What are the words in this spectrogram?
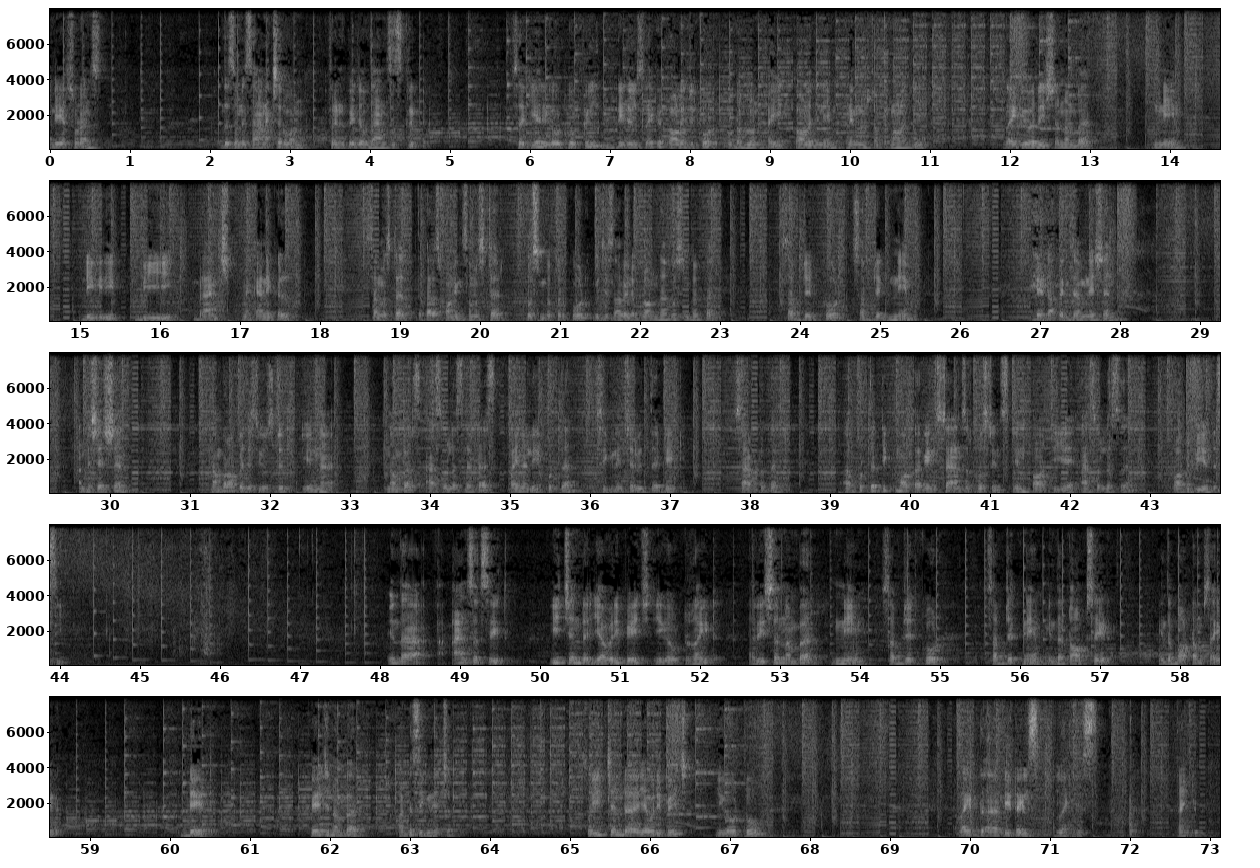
dear students, this one is annexure 1, front page of the answer script. So here you have to fill details like a college code 2115, college name, name Ministry of Technology, write your register number, name, degree, BE, branch, mechanical, semester, the corresponding semester, question paper code which is available on the question paper, subject code, subject name, date of examination and the session, number of pages used in uh, numbers as well as letters. Finally, put the signature with the date. So after that, uh, put the tick mark against the answer questions in part A as well as uh, part B and C. In the answer sheet, each and every page you have to write reason number, name, subject code, subject name in the top side. In the bottom side, date, page number and signature. So each and every page you go to write the details like this. Thank you.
